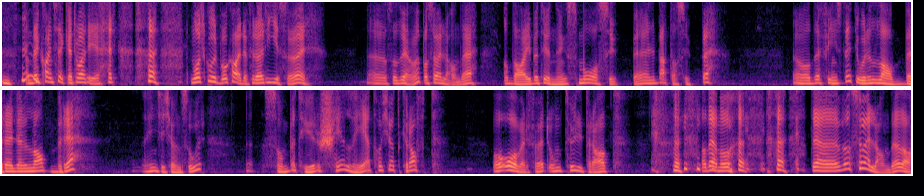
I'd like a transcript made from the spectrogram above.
Mm -hmm. Men det kan sikkert variere. Norsk ordbok har det fra risør, eh, så du er nå på Sørlandet. Og da i betydning småsuppe eller bettasuppe. Og det finnes det et ord labre eller labre, hinkekjønnsord som betyr gelé av kjøttkraft, og overført om tullprat. ja, det er noe Det er Sørlandet, da.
